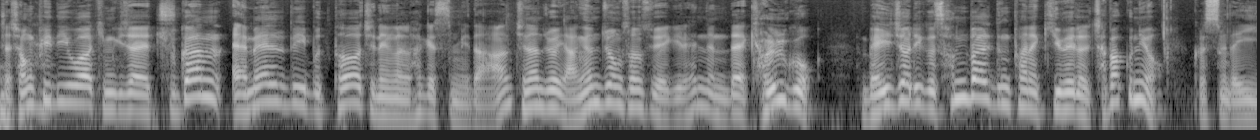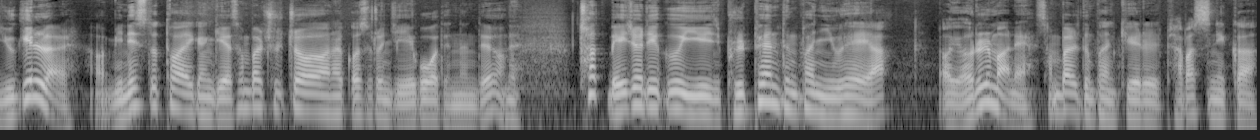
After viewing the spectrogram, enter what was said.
자, 정 PD와 김 기자의 주간 MLB부터 진행을 하겠습니다. 지난주에 양현종 선수 얘기를 했는데 결국 메이저리그 선발 등판의 기회를 잡았군요. 그렇습니다. 이 6일 날 어, 미네소타와의 경기에 선발 출전할 것으로 이제 예고가 됐는데요. 네. 첫 메이저리그 이 불펜 등판 이후에 약 어, 열흘 만에 선발 등판 기회를 잡았으니까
